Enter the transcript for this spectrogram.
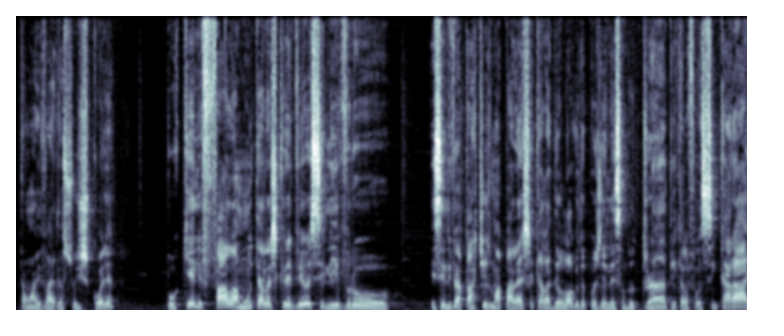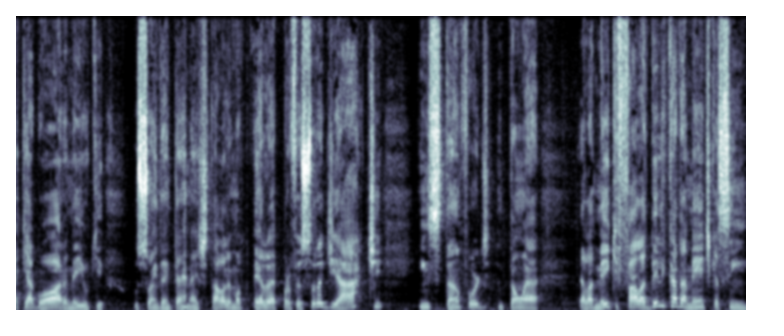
Então aí vai da sua escolha. Porque ele fala muito, ela escreveu esse livro. Esse livro a partir de uma palestra que ela deu logo depois da eleição do Trump, que ela falou assim: caraca, e agora? Meio que o sonho da internet e tal. Ela é, uma- ela é professora de arte em Stanford, então é, ela meio que fala delicadamente que assim,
